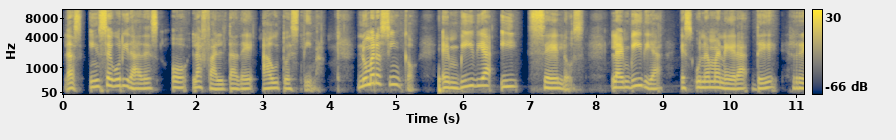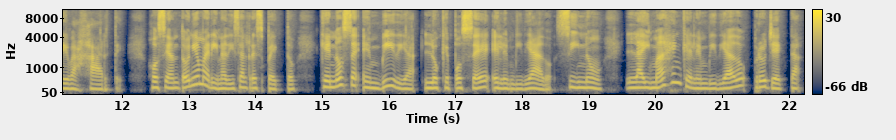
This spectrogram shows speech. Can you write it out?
las inseguridades o la falta de autoestima. Número 5 envidia y celos. La envidia es una manera de rebajarte. José Antonio Marina dice al respecto que no se envidia lo que posee el envidiado, sino la imagen que el envidiado proyecta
